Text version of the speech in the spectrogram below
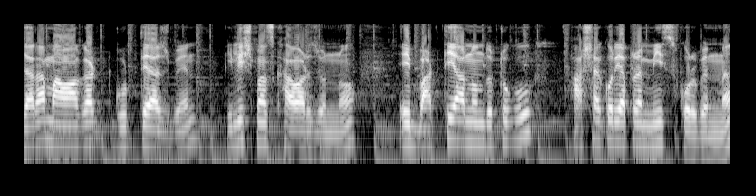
যারা মাওয়াঘাট ঘুরতে আসবেন, ইলিশ মাছ খাওয়ার জন্য এই বাড়তি আনন্দটুকু আশা করি আপনারা মিস করবেন না।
